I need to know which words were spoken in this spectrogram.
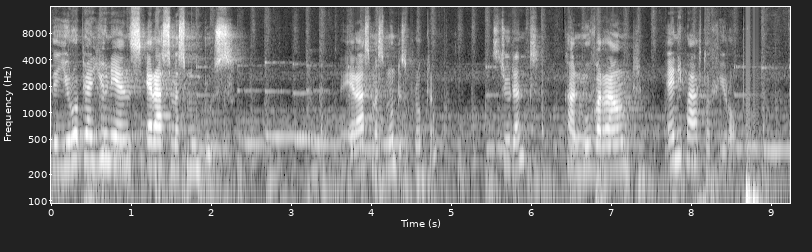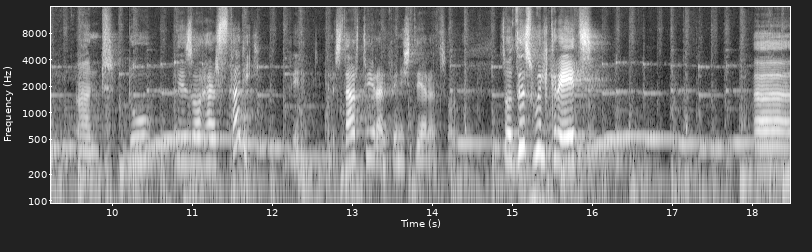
the European Union's Erasmus Mundus. The Erasmus Mundus program, student can move around any part of Europe and do his or her study. Start here and finish there and so on. So this will create a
